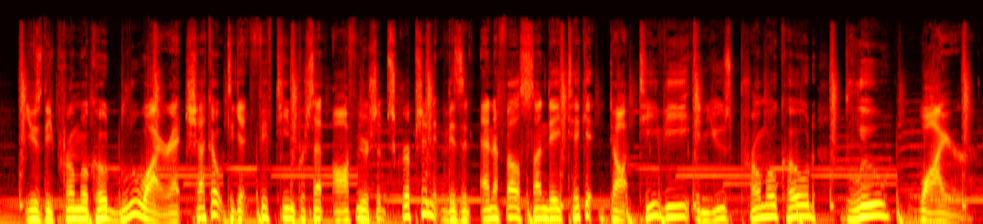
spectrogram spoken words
Use the promo code BLUEWIRE at checkout to get 15% off your subscription. Visit NFLSundayTicket.tv and use promo code BLUEWIRE.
